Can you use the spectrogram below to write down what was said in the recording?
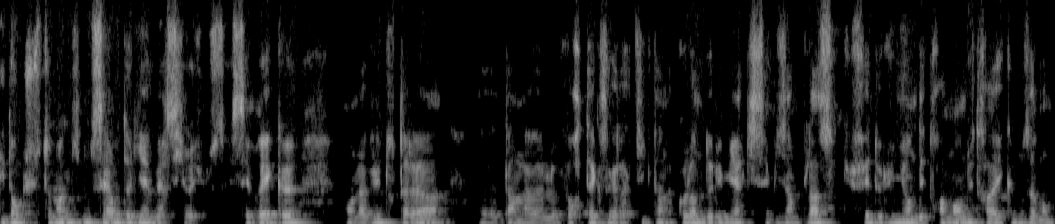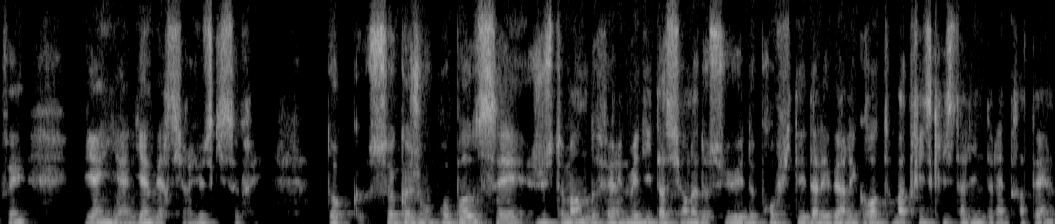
et donc justement qui nous servent de lien vers Sirius. C'est vrai que, on l'a vu tout à l'heure, euh, dans le, le, vortex galactique, dans la colonne de lumière qui s'est mise en place du fait de l'union des trois mondes, du travail que nous avons fait, bien, il y a un lien vers Sirius qui se crée. Donc, ce que je vous propose, c'est justement de faire une méditation là-dessus et de profiter d'aller vers les grottes matrices cristallines de l'intraterre,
